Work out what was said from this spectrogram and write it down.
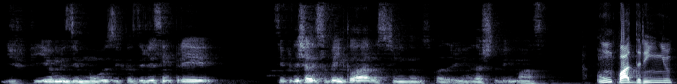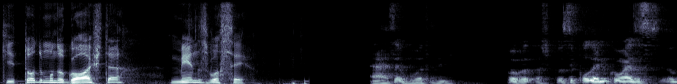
de filmes e músicas, ele sempre sempre deixa isso bem claro assim nos quadrinhos, acho bem massa. Um quadrinho que todo mundo gosta, menos você. Ah, essa é boa também. Pô, acho que vou ser polêmico, mas eu,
